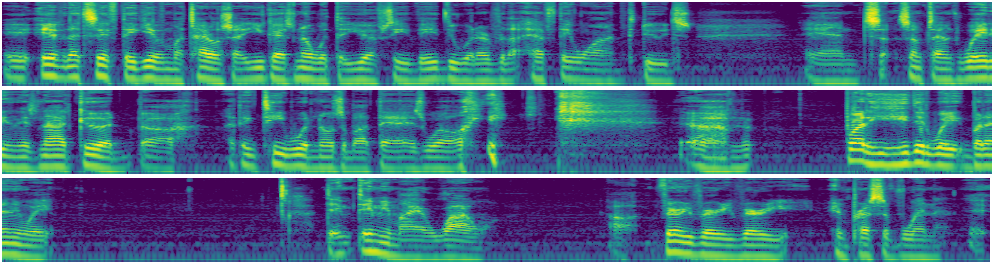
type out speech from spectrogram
If that's if they give him a title shot. You guys know what the UFC they do whatever the f they want, dudes. And so, sometimes waiting is not good. Uh, I think T Wood knows about that as well. um, but he, he did wait. But anyway, Dam- Demian Maia, wow. Uh, very, very, very impressive win. It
